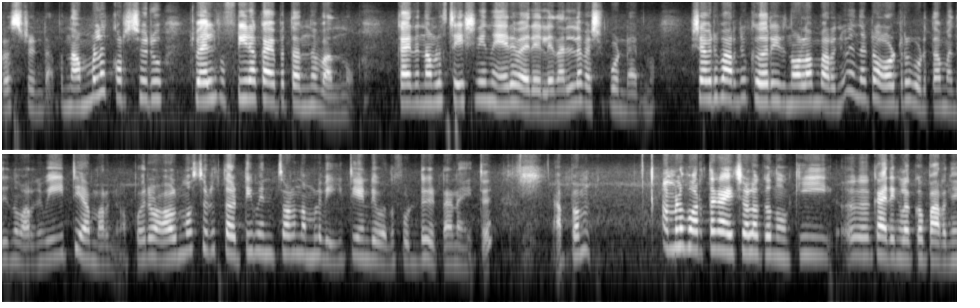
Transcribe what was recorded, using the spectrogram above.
റെസ്റ്റോറന്റ് അപ്പം നമ്മൾ കുറച്ചൊരു ട്വൽവ് ഫിഫ്റ്റീനൊക്കെ ആയപ്പോൾ തന്നെ വന്നു. കാര്യം നമ്മൾ സ്റ്റേഷനിൽ നേരെ വരെയല്ലേ നല്ല വിശപ്പുണ്ടായിരുന്നു. പക്ഷെ അവർ പറഞ്ഞു കയറി ഇരുന്നോളാം പറഞ്ഞു. എന്നിട്ട് ഓർഡർ കൊടുത്താൽ മതി എന്ന് പറഞ്ഞു. വെയിറ്റ് ചെയ്യാൻ പറഞ്ഞു. അപ്പോൾ ഒരു ഓൾമോസ്റ്റ് ഒരു തേർട്ടി മിനിറ്റ്സോളം നമ്മൾ വെയിറ്റ് ചെയ്യേണ്ടി വന്നു ഫുഡ് കിട്ടാനായിട്ട്. അപ്പം നമ്മൾ പുറത്തെ കാഴ്ചകളൊക്കെ നോക്കി കാര്യങ്ങളൊക്കെ പറഞ്ഞ്.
